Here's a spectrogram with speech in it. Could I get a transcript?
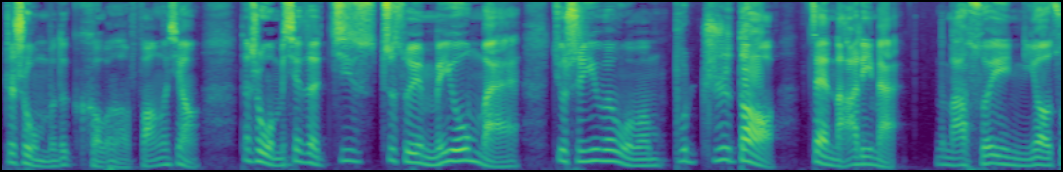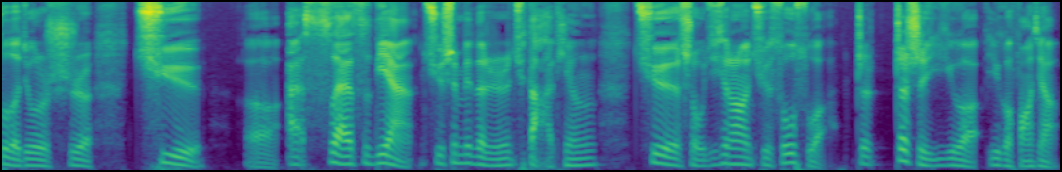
这是我们的渴望的方向。但是我们现在之之所以没有买，就是因为我们不知道在哪里买。那所以你要做的就是去。呃，四 S 店去身边的人去打听，去手机上去搜索，这这是一个一个方向。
